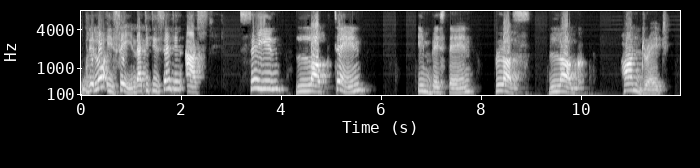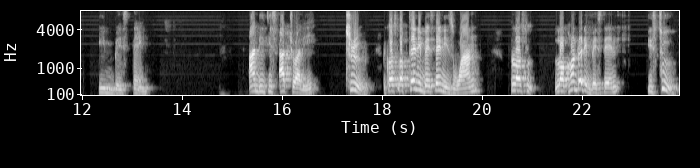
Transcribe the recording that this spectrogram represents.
the law is saying that it is something as saying log 10 in base 10 plus log 100 in base 10. And it is actually true because log 10 in base 10 is 1 plus log 100 in base 10 is 2.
